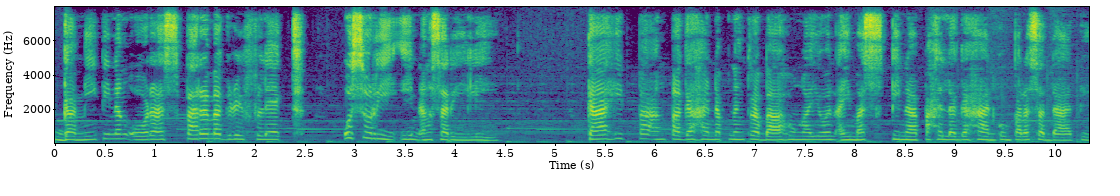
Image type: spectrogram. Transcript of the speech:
gamitin ang oras para mag-reflect o suriin ang sarili. Kahit pa ang paghahanap ng trabaho ngayon ay mas pinapahalagahan kumpara sa dati,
